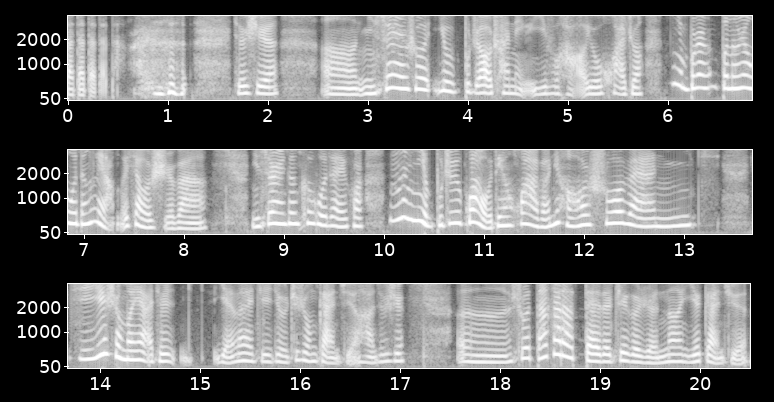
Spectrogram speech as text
哒哒哒哒哒，就是，嗯，你虽然说又不知道穿哪个衣服好，又化妆，你不让不能让我等两个小时吧？你虽然跟客户在一块儿，那你也不至于挂我电话吧？你好好说呗，你急急什么呀？就言外之意就是这种感觉哈，就是，嗯，说达嘎拉带的这个人呢，也感觉。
